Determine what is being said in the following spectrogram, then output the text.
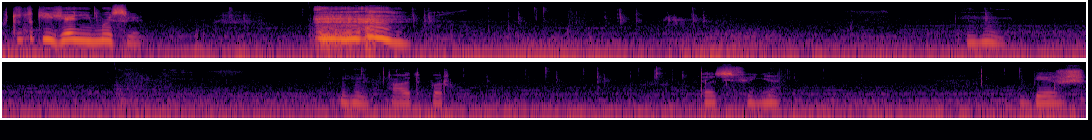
Хто такий геній мислі? А тепер дать свиня. Убеж.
